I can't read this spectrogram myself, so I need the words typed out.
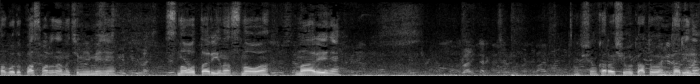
погода пасмурная, но тем не менее. Снова Тарина, снова на арене. В общем, короче, выкатываем Тарину.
